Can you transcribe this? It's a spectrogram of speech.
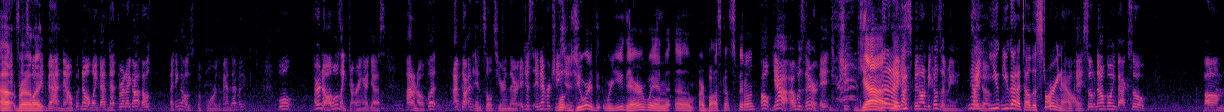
up, it's, bro. it's like bad now. But no, like that death threat I got, that was I think that was before the pandemic. Well, or no, it was like during, I guess. I don't know, but I've gotten insults here and there. It just it never changes. Well, you were th- were you there when um, our boss got spit on? oh yeah, I was there. It, she Yeah. No, no, they you- got spit on because of me. No, kind of. you you gotta tell the story now. Okay, so now going back, so um,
